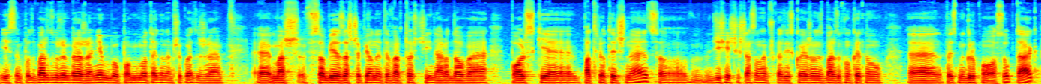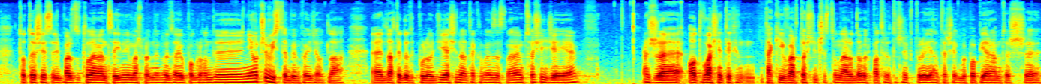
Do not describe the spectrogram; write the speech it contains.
jestem pod bardzo dużym wrażeniem, bo pomimo tego na przykład, że e, masz w sobie zaszczepione te wartości narodowe, polskie, patriotyczne, co w dzisiejszych czasach na przykład jest kojarzone z bardzo konkretną, e, powiedzmy, grupą osób, tak? To też jesteś bardzo tolerancyjny i masz pewnego rodzaju poglądy nieoczywiste, bym powiedział, dla, e, dla tego typu ludzi. Ja się na tak naprawdę zastanawiam, co się dzieje, że od właśnie tych takich wartości czysto narodowych, patriotycznych, które ja też jakby popieram, też e,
